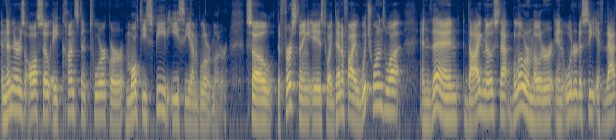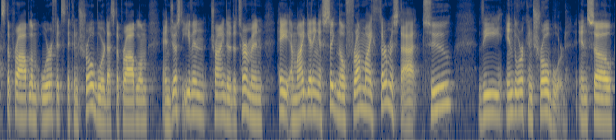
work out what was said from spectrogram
And then there's also a constant torque or multi-speed ECM blower motor. So the first thing is to identify which one's what and then diagnose that blower motor in order to see if that's the problem or if it's the control board that's the problem and just even trying to determine hey am i getting a signal from my thermostat to the indoor control board and so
